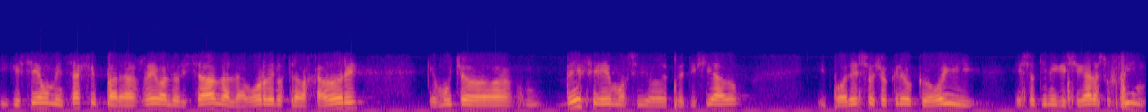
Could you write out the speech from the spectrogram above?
y que sea un mensaje para revalorizar la labor de los trabajadores, que muchas veces hemos sido desprestigiados y por eso yo creo que hoy eso tiene que llegar a su fin,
